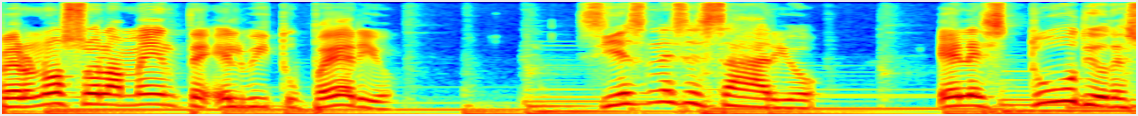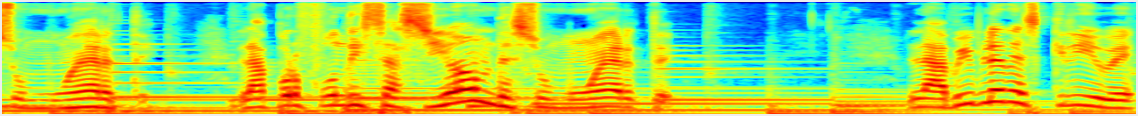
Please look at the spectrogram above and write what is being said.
Pero no solamente el vituperio. Si es necesario, el estudio de su muerte, la profundización de su muerte. La Biblia describe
